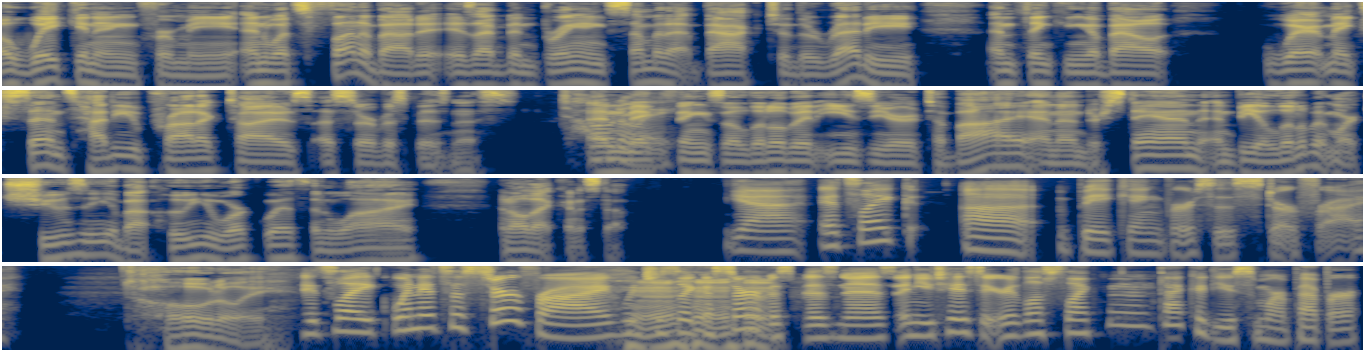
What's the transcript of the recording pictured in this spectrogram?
awakening for me. And what's fun about it is I've been bringing some of that back to the ready and thinking about, where it makes sense, how do you productize a service business? Totally. and make things a little bit easier to buy and understand and be a little bit more choosy about who you work with and why and all that kind of stuff. Yeah, it's like uh baking versus stir fry. Totally. It's like when it's a stir fry, which is like a service business, and you taste it, you're just like, mm, that could use some more pepper.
